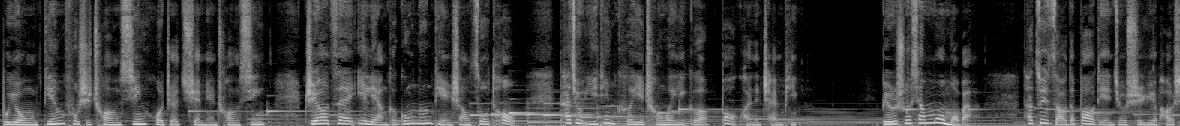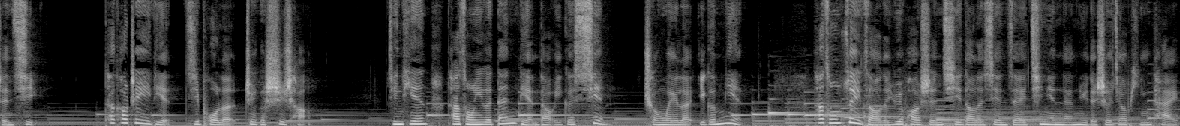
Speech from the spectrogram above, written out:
不用颠覆式创新或者全面创新，只要在一两个功能点上做透，它就一定可以成为一个爆款的产品。比如说像陌陌吧，它最早的爆点就是约炮神器，它靠这一点击破了这个市场。今天它从一个单点到一个线，成为了一个面。它从最早的约炮神器到了现在青年男女的社交平台，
